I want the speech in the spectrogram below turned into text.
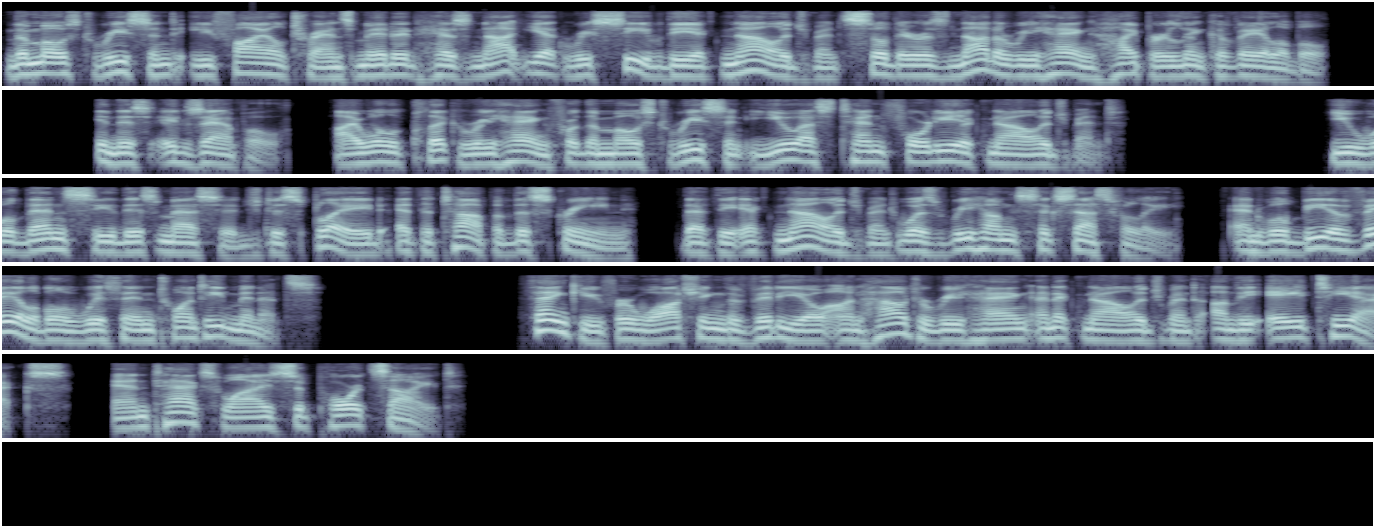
The most recent e-file transmitted has not yet received the acknowledgement so there is not a rehang hyperlink available. In this example, I will click Rehang for the most recent US 1040 acknowledgement. You will then see this message displayed at the top of the screen, that the acknowledgement was rehung successfully, and will be available within 20 minutes. Thank you for watching the video on how to rehang an acknowledgement on the ATX and TaxWise support site.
